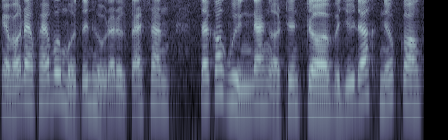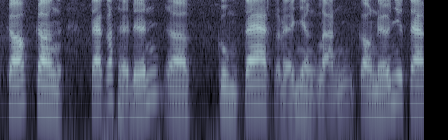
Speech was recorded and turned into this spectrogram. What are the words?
Ngài vẫn đang phán với mọi tín hữu đã được tái sanh, ta có quyền năng ở trên trời và dưới đất, nếu con có cần, ta có thể đến uh, cùng ta để nhận lãnh, còn nếu như ta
